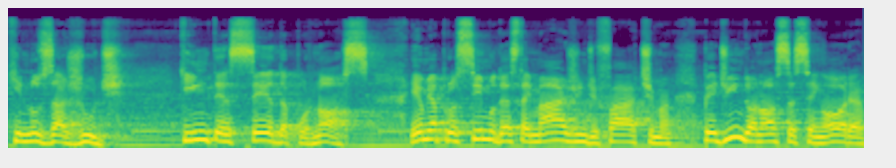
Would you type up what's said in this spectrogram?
que nos ajude, que interceda por nós. Eu me aproximo desta imagem de Fátima, pedindo a Nossa Senhora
